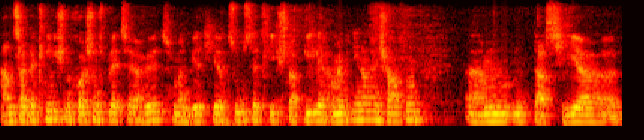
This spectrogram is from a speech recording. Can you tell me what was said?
Anzahl der klinischen Forschungsplätze erhöht. Man wird hier zusätzlich stabile Rahmenbedingungen schaffen, ähm, dass hier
